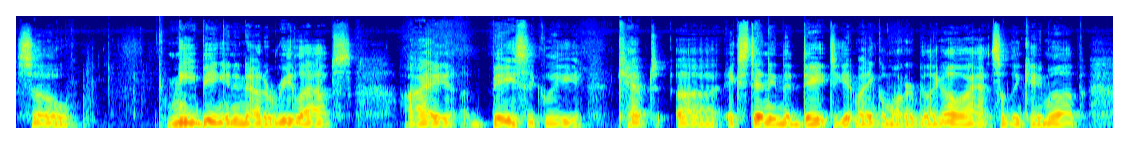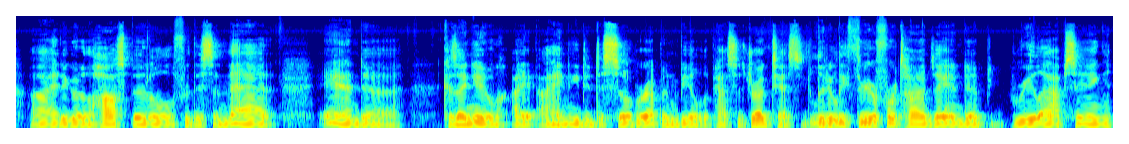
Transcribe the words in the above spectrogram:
So, me being in and out of relapse, I basically kept uh, extending the date to get my ankle monitor. Be like, oh, I had something came up. Uh, I had to go to the hospital for this and that. And, uh, because I knew I, I needed to sober up and be able to pass the drug test. Literally three or four times I ended up relapsing,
